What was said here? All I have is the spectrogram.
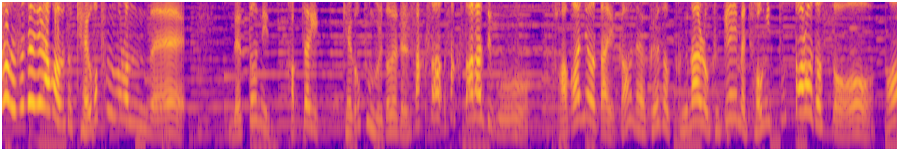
영수증이라고 하면서 개거품 물었는데 냈더니 갑자기 개거품 물던 애들 싹, 사, 싹 사라지고 가관이었다니까? 내가 그래서 그날로 그 게임에 정이 뚝 떨어졌어. 어?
